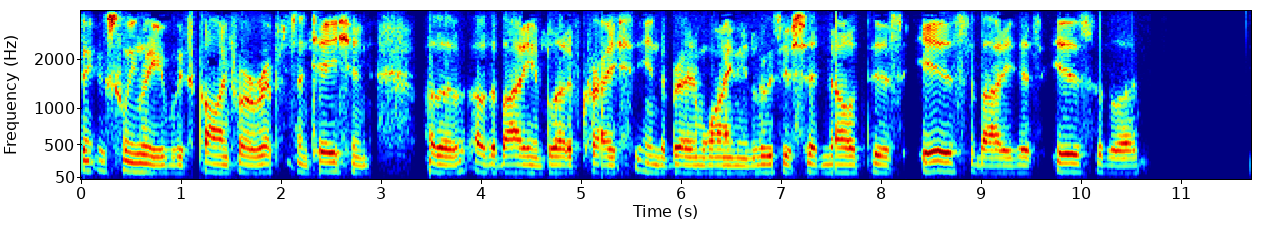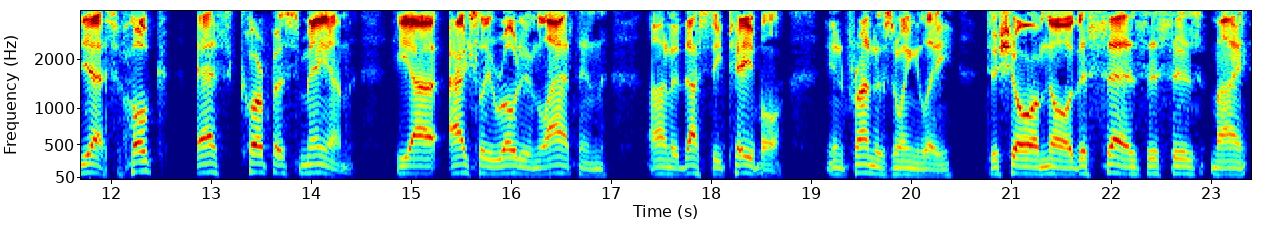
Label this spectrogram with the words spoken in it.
Zwingli was calling for a representation of the of the body and blood of Christ in the bread and wine, and Luther said, "No, this is the body. This is the blood." Yes, hoc est corpus meum. He uh, actually wrote in Latin on a dusty table in front of Zwingli to show him, no, this says this is my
